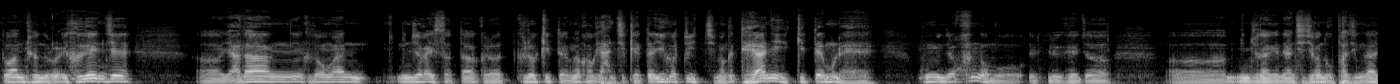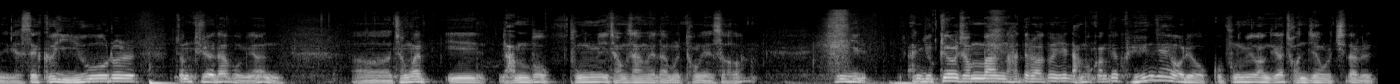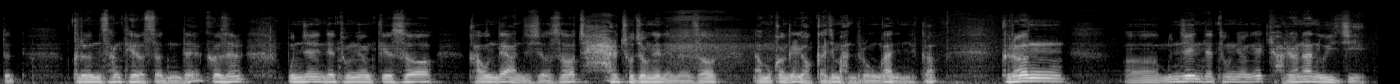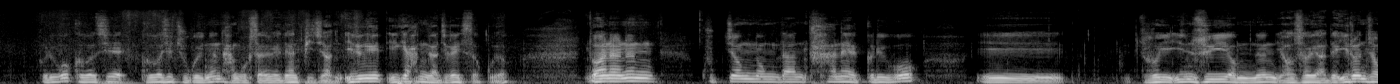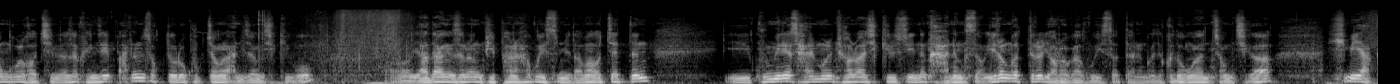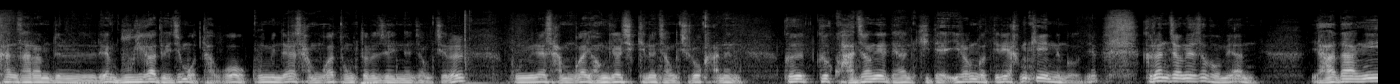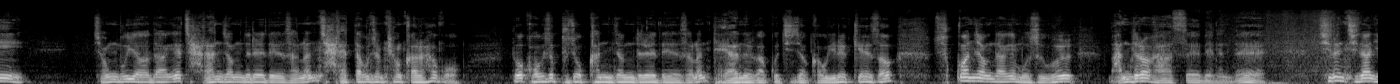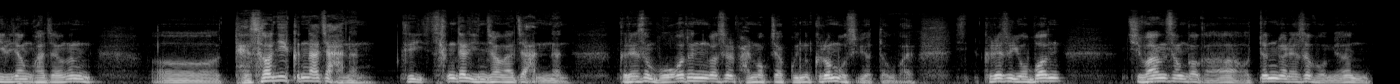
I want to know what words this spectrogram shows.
또 한편으로 그게 이제 어 야당이 그동안 문제가 있었다 그렇 그렇기 때문에 거기 안 찍겠다 이것도 있지만 그 대안이 있기 때문에 국민들 확 너무 이렇게 저 어, 민주당에 대한 지지가 높아진 거 아니겠어요? 그 이유를 좀 들여다보면, 어, 정말 이 남북, 북미 정상회담을 통해서 한, 일, 한 6개월 전만 하더라도 이 남북 관계가 굉장히 어려웠고 북미 관계가 전쟁으로 치달을 듯 그런 상태였었는데 그것을 문재인 대통령께서 가운데 앉으셔서 잘 조정해내면서 남북 관계를 여기까지 만들어 온 거 아닙니까? 그런 어 문재인 대통령의 결연한 의지 그리고 그것이 그것이 주고 있는 한국 사회에 대한 비전 이게 이게 한 가지가 있었고요. 또 하나는 국정농단 탄핵 그리고 이 소위 인수위 없는 여소야대 이런 정국을 거치면서 굉장히 빠른 속도로 국정을 안정시키고 어 야당에서는 비판을 하고 있습니다만 어쨌든 이 국민의 삶을 변화시킬 수 있는 가능성 이런 것들을 열어가고 있었다는 거죠. 그동안 정치가 힘이 약한 사람들의 무기가 되지 못하고 국민들의 삶과 동떨어져 있는 정치를 국민의 삶과 연결시키는 정치로 가는 그, 그 과정에 대한 기대 이런 것들이 함께 있는 거거든요. 그런 점에서 보면 야당이 정부 여당의 잘한 점들에 대해서는 잘했다고 좀 평가를 하고 또 거기서 부족한 점들에 대해서는 대안을 갖고 지적하고 이렇게 해서 수권 정당의 모습을 만들어 갔어야 되는데 실은 지난 1년 과정은 어 대선이 끝나지 않은 그 상대를 인정하지 않는 그래서 모든 것을 발목 잡고 있는 그런 모습이었다고 봐요. 그래서 요번 지방선거가 어떤 면에서 보면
